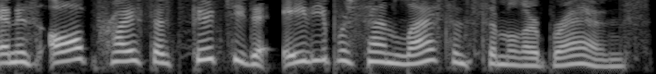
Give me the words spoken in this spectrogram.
And is all priced at 50 to 80% less than similar brands.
